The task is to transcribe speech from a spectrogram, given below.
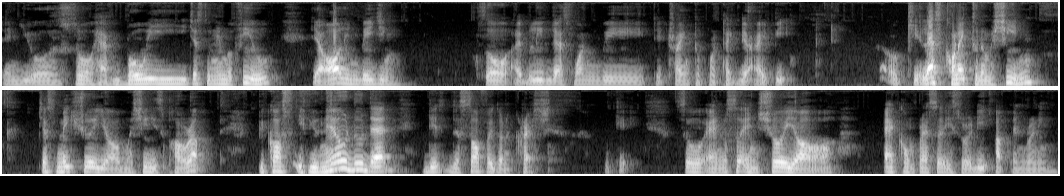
then you also have Bowie just to name a few. They are all in Beijing. So I believe that's one way they're trying to protect their IP okay let's connect to the machine. Just make sure your machine is powered up because if you never do that this, the software gonna crash okay. So and also ensure your air compressor is already up and running.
